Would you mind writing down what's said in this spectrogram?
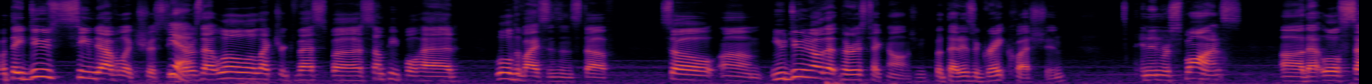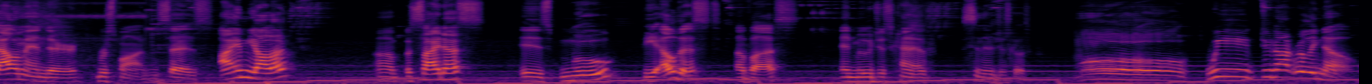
but they do seem to have electricity. Yeah. There was that little electric Vespa. Some people had little devices and stuff. So um, you do know that there is technology, but that is a great question. And in response, uh, that little salamander responds and says, I am Yala. Uh, beside us is Moo, the eldest of us. And Moo just kind of sitting there just goes, Oh. We do not really know.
